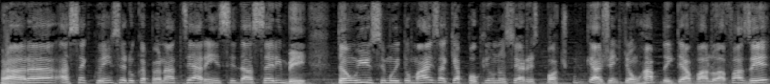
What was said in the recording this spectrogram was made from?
Para a sequência do Campeonato Cearense da Série B. Então, isso e muito mais, daqui a pouquinho no Ceará Esporte Clube, que a gente tem um rápido intervalo a fazer.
